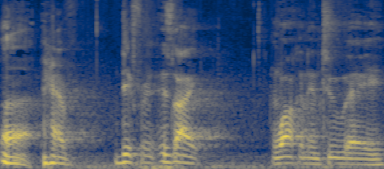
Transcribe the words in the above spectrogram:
uh, have different. It's like walking into a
